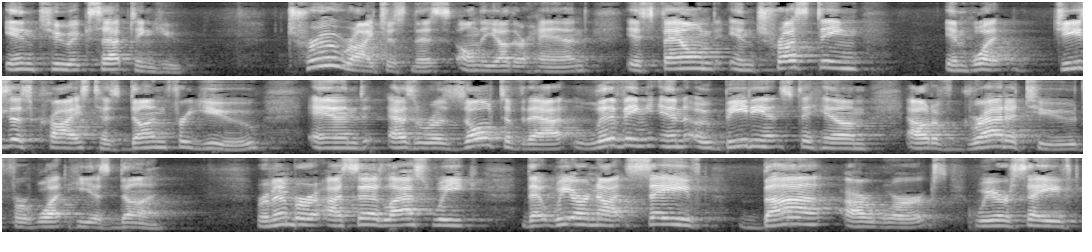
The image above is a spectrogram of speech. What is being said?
into accepting you. True righteousness, on the other hand, is found in trusting in what Jesus Christ has done for you, and as a result of that, living in obedience to Him out of gratitude for what He has done. Remember, I said last week that we are not saved by our works, we are saved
